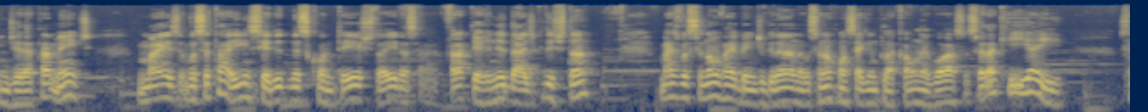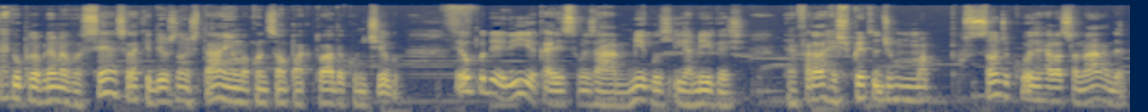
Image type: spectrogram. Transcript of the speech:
indiretamente, mas você está aí inserido nesse contexto, aí nessa fraternidade cristã, mas você não vai bem de grana, você não consegue emplacar um negócio. Será que e aí? Será que o problema é você? Será que Deus não está em uma condição pactuada contigo? Eu poderia, caríssimos amigos e amigas, eh, falar a respeito de uma porção de coisa relacionada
